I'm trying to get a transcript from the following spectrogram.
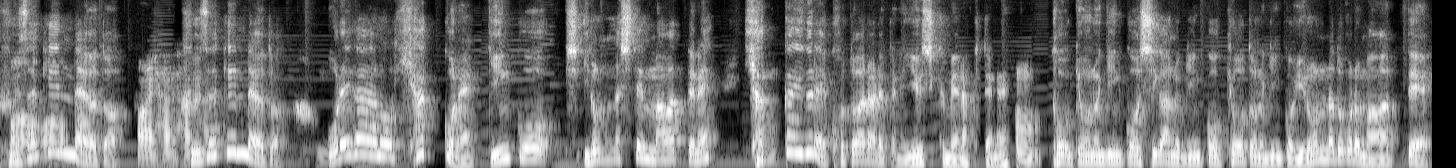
ふざけんなよと。ふざけんなよと、うん俺があの100個ね、銀行、いろんな支店回ってね、100回ぐらい断られてね、融資組めなくてね、うん。東京の銀行、滋賀の銀行、京都の銀行、いろんなところ回って、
